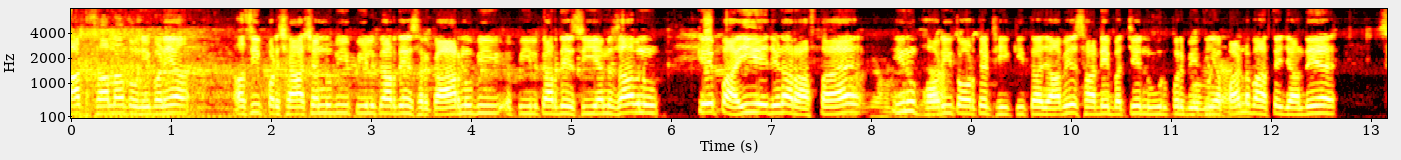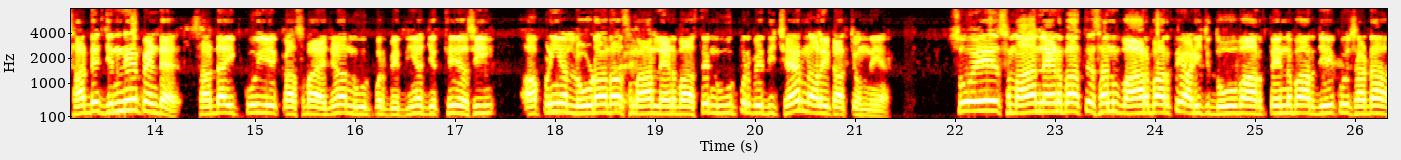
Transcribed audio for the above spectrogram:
8 ਸਾਲਾਂ ਤੋਂ ਨਹੀਂ ਬਣਿਆ। ਅਸੀਂ ਪ੍ਰਸ਼ਾਸਨ ਨੂੰ ਵੀ ਅਪੀਲ ਕਰਦੇ ਹਾਂ ਸਰਕਾਰ ਨੂੰ ਵੀ ਅਪੀਲ ਕਰਦੇ ਸੀਐਮ ਸਾਹਿਬ ਨੂੰ ਕਿ ਭਾਈ ਇਹ ਜਿਹੜਾ ਰਸਤਾ ਹੈ ਇਹਨੂੰ ਫੌਰੀ ਤੌਰ ਤੇ ਠੀਕ ਕੀਤਾ ਜਾਵੇ। ਸਾਡੇ ਬੱਚੇ ਨੂਰਪੁਰ ਬੇਦੀਆਂ ਪੜ੍ਹਨ ਵਾਸਤੇ ਜਾਂਦੇ ਐ ਸਾਡੇ ਜਿੰਨੇ ਪਿੰਡ ਹੈ ਸਾਡਾ ਇੱਕੋ ਹੀ ਇਹ ਕਸਬਾ ਹੈ ਜਿਹੜਾ ਨੂਰਪੁਰ ਬੇਦੀਆਂ ਜਿੱਥੇ ਅਸੀਂ ਆਪਣੀਆਂ ਲੋੜਾਂ ਦਾ ਸਮਾਨ ਲੈਣ ਵਾਸਤੇ ਨੂਰਪੁਰ ਬੇਦੀ ਸ਼ਹਿਰ ਨਾਲ ਹੀ ਟੱਚ ਹੁੰਦੇ ਆ। ਸੋ ਇਹ ਸਮਾਨ ਲੈਣ ਵਾਸਤੇ ਸਾਨੂੰ ਵਾਰ-ਵਾਰ ਦਿਹਾੜੀ 'ਚ ਦੋ ਵਾਰ ਤਿੰਨ ਵਾਰ ਜੇ ਕੋਈ ਸਾਡਾ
